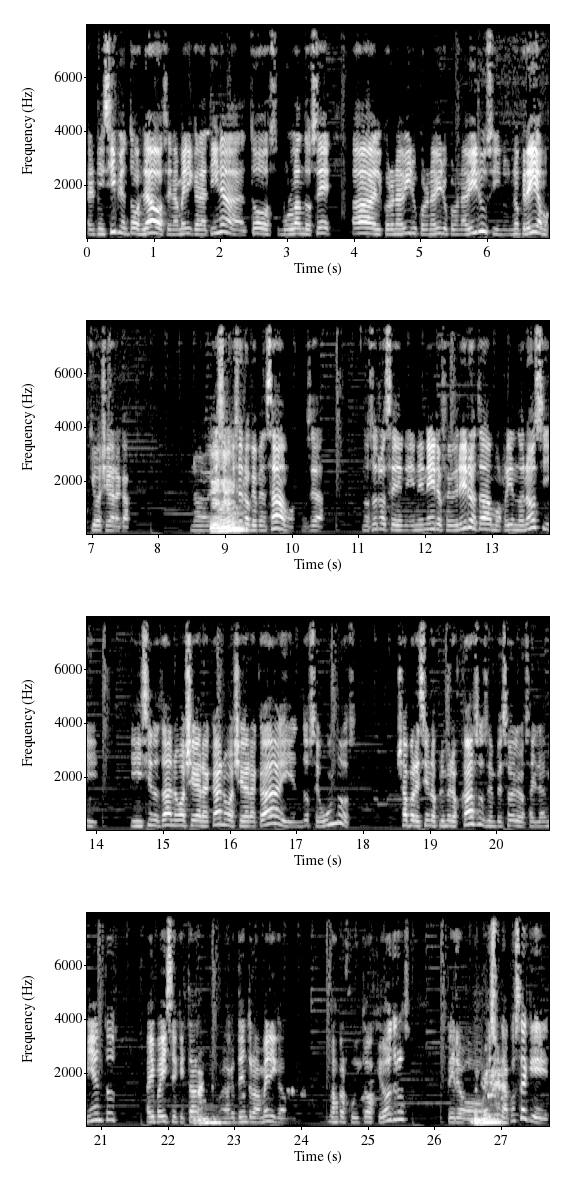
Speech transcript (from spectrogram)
al principio en todos lados, en América Latina, todos burlándose, ah, el coronavirus, coronavirus, coronavirus, y no creíamos que iba a llegar acá. No, eso, es lo que pensábamos. O sea, nosotros en, enero, febrero estábamos riéndonos y, y diciendo, ah, no va a llegar acá, no va a llegar acá, y en dos segundos ya aparecieron los primeros casos, empezó los aislamientos. Hay países que están dentro de América más perjudicados que otros, pero es una cosa que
